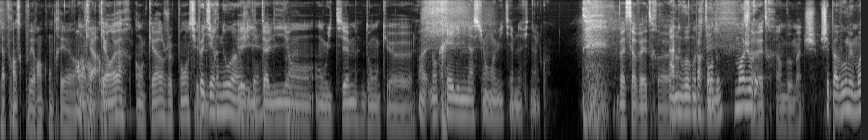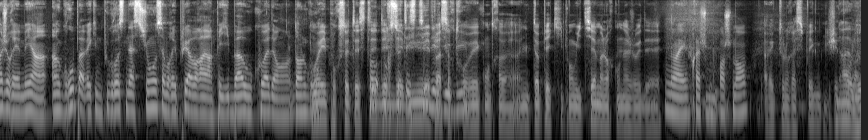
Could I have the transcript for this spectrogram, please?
la France que pouvait rencontrer euh, En En quart. quart, en quart, je pense. Tu et peux dire nous, hein, Et l'Italie en, en huitième. Donc, euh, Ouais, donc réélimination en huitième de finale. Quoi. bah, ça va être, euh, à nouveau contre Par contre, l'Italie. moi, ça va être un beau match. je sais pas vous, mais moi, j'aurais aimé un, un groupe avec une plus grosse nation. Ça m'aurait plu avoir un Pays-Bas ou quoi dans, dans le groupe. Oui, pour se tester Pour- dès pour le se début tester et dès pas le se début. retrouver contre euh, une top équipe en huitième alors qu'on a joué des, Ouais, franchement. avec tout le respect que j'ai Ouais, pour la vous,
